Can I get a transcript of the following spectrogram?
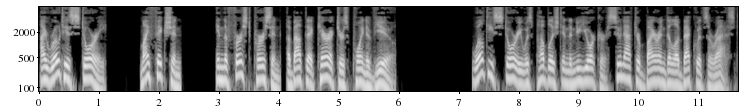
I wrote his story—my fiction—in the first person, about that character's point of view." Welty's story was published in The New Yorker soon after Byron de la Beckwith's arrest.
